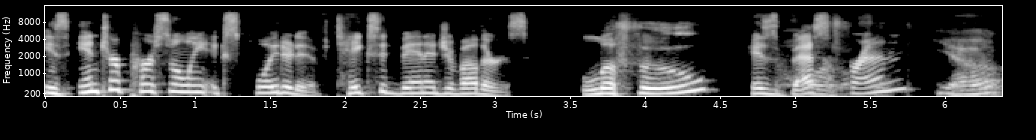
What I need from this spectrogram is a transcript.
is interpersonally exploitative, takes advantage of others. LeFou, his best friend, Yeah.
